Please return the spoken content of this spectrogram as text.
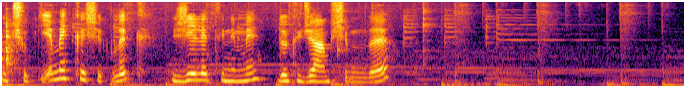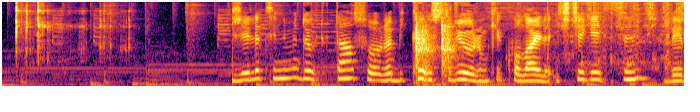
buçuk yemek kaşıklık jelatinimi dökeceğim şimdi. Jelatinimi döktükten sonra bir karıştırıyorum ki kolayla iç içe geçsin ve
